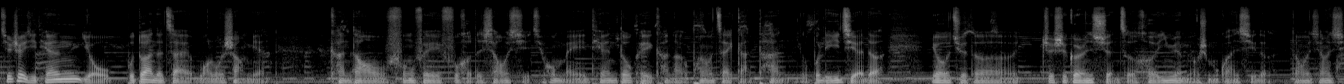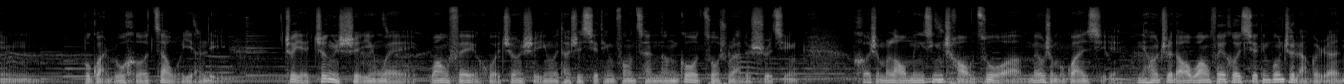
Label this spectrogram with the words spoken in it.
其实这几天有不断的在网络上面看到风飞复合的消息，几乎每一天都可以看到有朋友在感叹，有不理解的，又觉得这是个人选择和音乐没有什么关系的。但我相信，不管如何，在我眼里。这也正是因为王菲，或正是因为她是谢霆锋，才能够做出来的事情，和什么老明星炒作没有什么关系。你要知道，王菲和谢霆锋这两个人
